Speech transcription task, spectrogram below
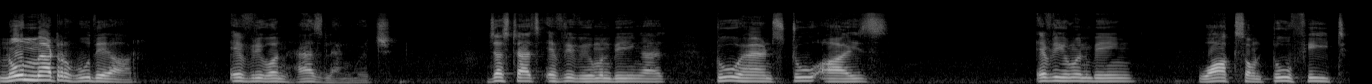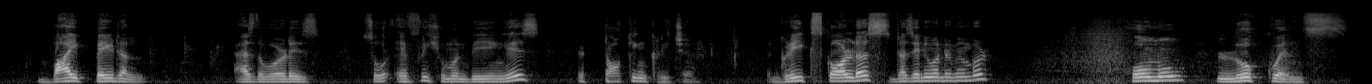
no matter who they are, everyone has language. Just as every human being has two hands, two eyes, every human being walks on two feet bipedal as the word is. So, every human being is a talking creature. The Greeks called us, does anyone remember? Homo loquens,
